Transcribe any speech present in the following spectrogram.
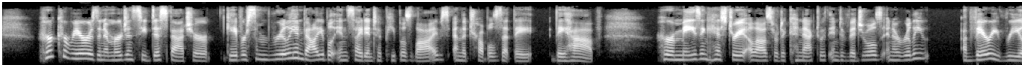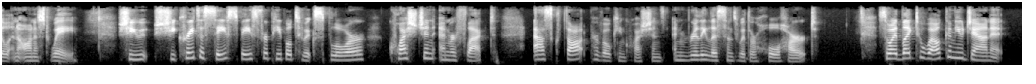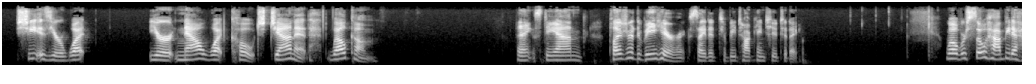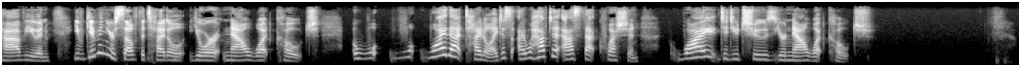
her career as an emergency dispatcher gave her some really invaluable insight into people's lives and the troubles that they they have. Her amazing history allows her to connect with individuals in a really a very real and honest way. She she creates a safe space for people to explore, question and reflect, ask thought-provoking questions and really listens with her whole heart. So I'd like to welcome you Janet. She is your what your now what coach. Janet, welcome. Thanks, DeeAnne. Pleasure to be here. Excited to be talking to you today. Well, we're so happy to have you. And you've given yourself the title, Your Now What Coach. Uh, why that title? I just, I have to ask that question. Why did you choose your Now What Coach?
